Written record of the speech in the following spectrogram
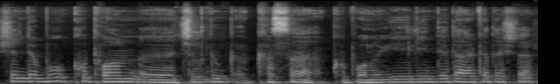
Şimdi bu kupon çılgın kasa kuponu üyeliğinde de arkadaşlar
